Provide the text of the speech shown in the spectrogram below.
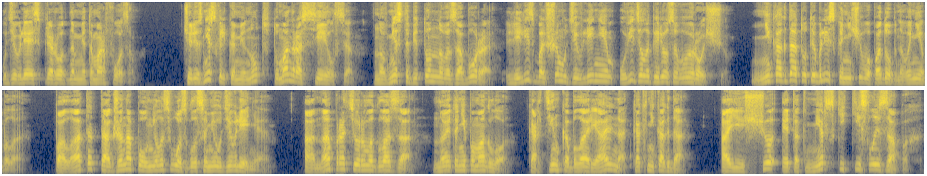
удивляясь природным метаморфозам. Через несколько минут туман рассеялся, но вместо бетонного забора Лили с большим удивлением увидела березовую рощу. Никогда тут и близко ничего подобного не было. Палата также наполнилась возгласами удивления. Она протерла глаза, но это не помогло. Картинка была реальна, как никогда. А еще этот мерзкий кислый запах.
